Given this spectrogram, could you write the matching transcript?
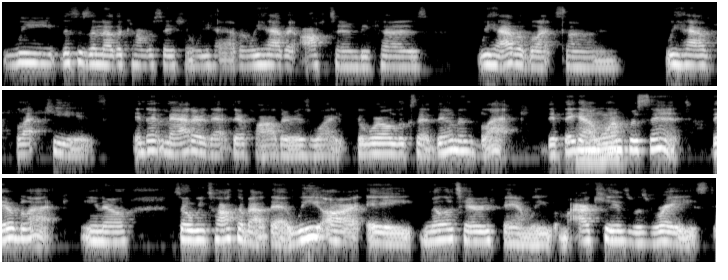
we, this is another conversation we have and we have it often because we have a black son, we have black kids. It doesn't matter that their father is white. The world looks at them as black. If they got Mhm. one they're black, you know? So we talk about that. We are a military family. Our kids was raised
